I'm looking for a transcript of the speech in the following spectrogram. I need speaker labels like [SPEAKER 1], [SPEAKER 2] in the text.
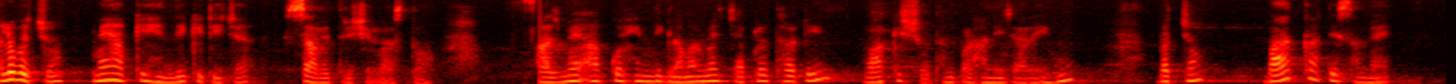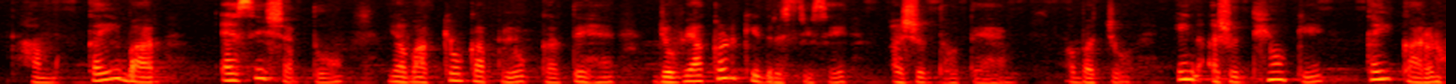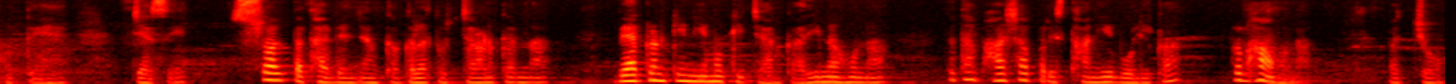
[SPEAKER 1] Hello बच्चों, मैं आपकी हिंदी की टीचर सावित्री श्रीवास्तव। आज मैं आपको हिंदी ग्रामर में चैप्टर थर्टीन, वाक्य शोधन पढ़ाने जा रही हूँ। बच्चों, बात करते समय हम कई बार ऐसे शब्दों या वाक्यों का प्रयोग करते हैं जो व्याकरण की दृष्टि से अशुद्ध होते हैं। और बच्चों, इन अशुद्धियों के कई कारण होते हैं, जैसे स्वर तथा व्यंजन का गलत उच्चारण करना व्याकरण के नियमों की जानकारी न होना तथा भाषा पर स्थानीय बोली का प्रभाव होना। बच्चों,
